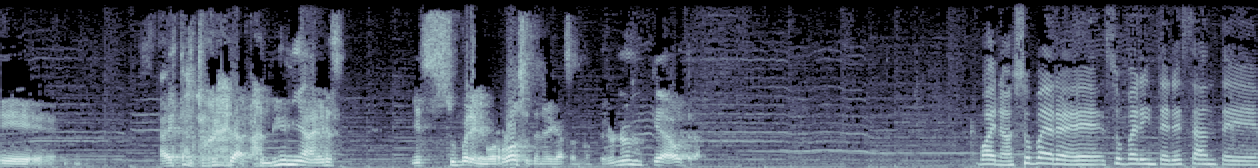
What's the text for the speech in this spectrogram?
eh, a esta altura de la pandemia, es es súper engorroso tener que hacerlo, pero no nos queda otra. Bueno, súper eh, súper interesante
